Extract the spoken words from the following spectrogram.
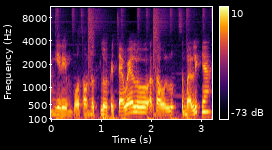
ngirim foto nude lo ke cewek lo atau lu, sebaliknya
